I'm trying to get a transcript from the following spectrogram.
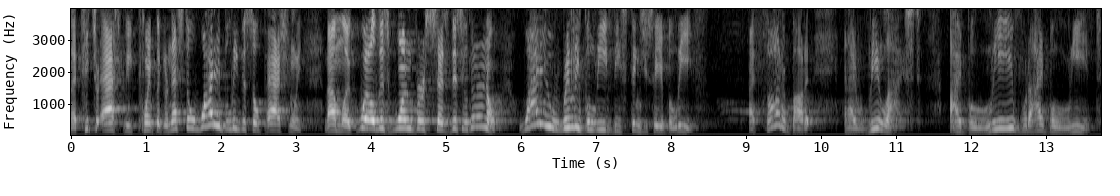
And a teacher asked me point blank, Ernesto, why do you believe this so passionately? And I'm like, well, this one verse says this. He goes, no, no, no. Why do you really believe these things you say you believe? I thought about it and I realized I believed what I believed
